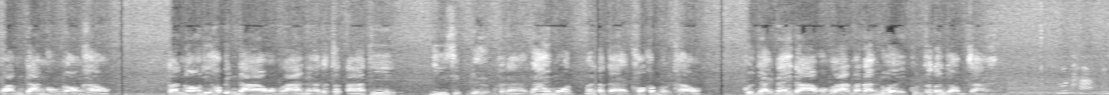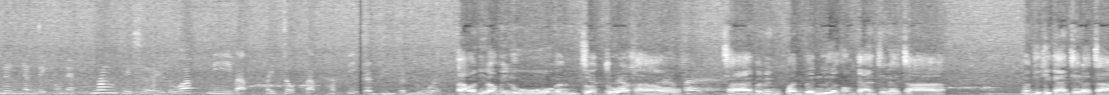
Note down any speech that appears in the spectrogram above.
ความดังของน้องเขาถ้าน้องที่เขาเป็นดาวของร้านเนี่ยอาจจะสตาร์ทที่ยี่สิบดื่มก็ได้ ได้หมดมันแล้วแต่ข้อกำหนดเขา คุณอยากได้ดาวของร้านมานั่งด้วย คุณก็ต้องยอมจ่าย รู้ถามนิดนึงอย่างเด็กพวกเนี้ยนั่งเฉยๆหรือว่ามีแบบไปจบแบบพัตติแอนดี้กันด้วยอ้าวอันนี้เราไม่รู้มันเป็นส่วนตัวเขาแล้วแต่ใช่มันเป็นมันเป็นเรื่องของการเจรจา มันอยู่ที่การเจรจา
